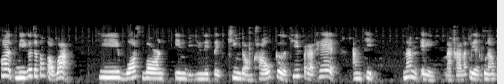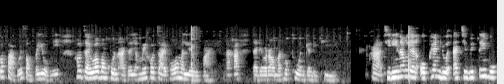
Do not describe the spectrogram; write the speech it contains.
ข้อ B ก็จะต้องตอบว่า he was born in the United Kingdom เขาเกิดที่ประเทศอังกฤษนั่นเองนะคะ นักเรียนครูน้ำก็ฝากไว้ 2 ประโยคนี้ เข้าใจว่าบางคนอาจจะยังไม่เข้าใจเพราะว่ามันเร็วไปนะคะ แต่เดี๋ยวเรามาทบทวนกันอีกที ค่ะ ทีนี้นักเรียน open your activity book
